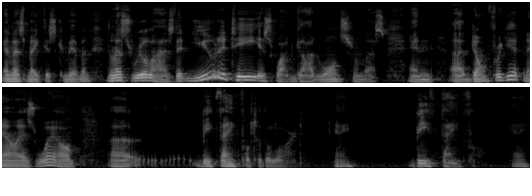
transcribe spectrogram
and let's make this commitment and let's realize that unity is what God wants from us. And uh, don't forget now as well, uh, be thankful to the Lord. Okay? Be thankful. Okay?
